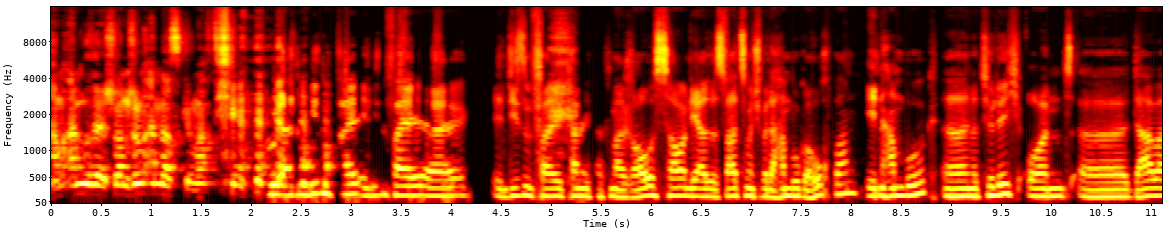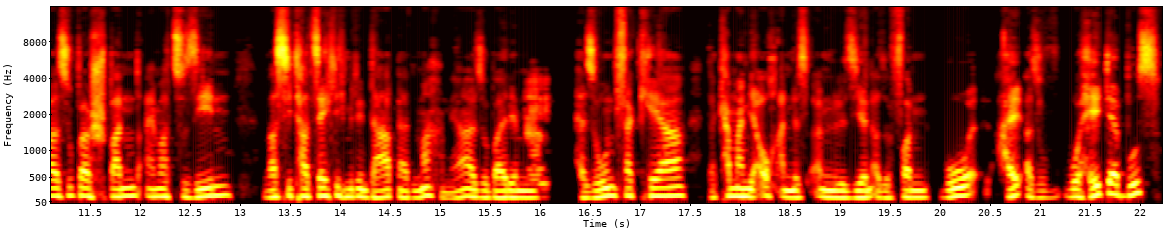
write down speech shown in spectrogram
haben andere schon schon anders gemacht. ja, also in diesem Fall, in diesem Fall äh, in diesem Fall kann ich das mal raushauen. Ja, also das war zum Beispiel bei der Hamburger Hochbahn in Hamburg äh, natürlich. Und äh, da war es super spannend, einfach zu sehen, was sie tatsächlich mit den Daten halt machen. Ja, also bei dem Personenverkehr, da kann man ja auch anders analysieren, also von wo halt, also wo hält der Bus?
